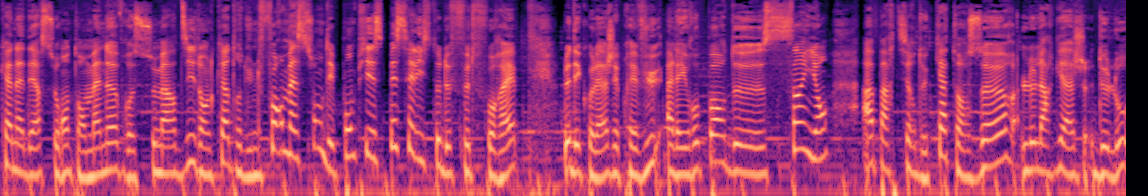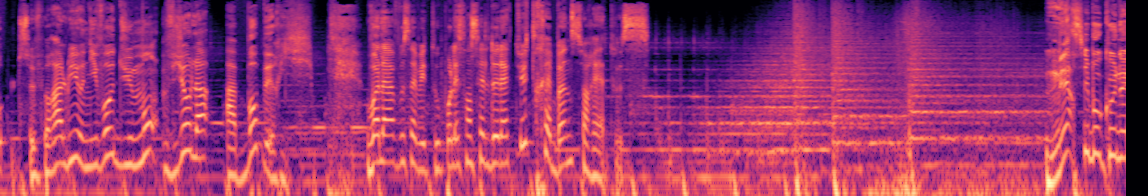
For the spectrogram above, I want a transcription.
Canadaires seront en manœuvre ce mardi dans le cadre d'une formation des pompiers spécialistes de feux de forêt. Le décollage est prévu à l'aéroport de Saint-Yan à partir de 14 heures. Le largage de l'eau se fera lui au niveau du mont Viola à Beaubery. Voilà, vous savez tout pour l'essentiel de l'actu. Très bonne soirée à tous. Merci beaucoup Noémie.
